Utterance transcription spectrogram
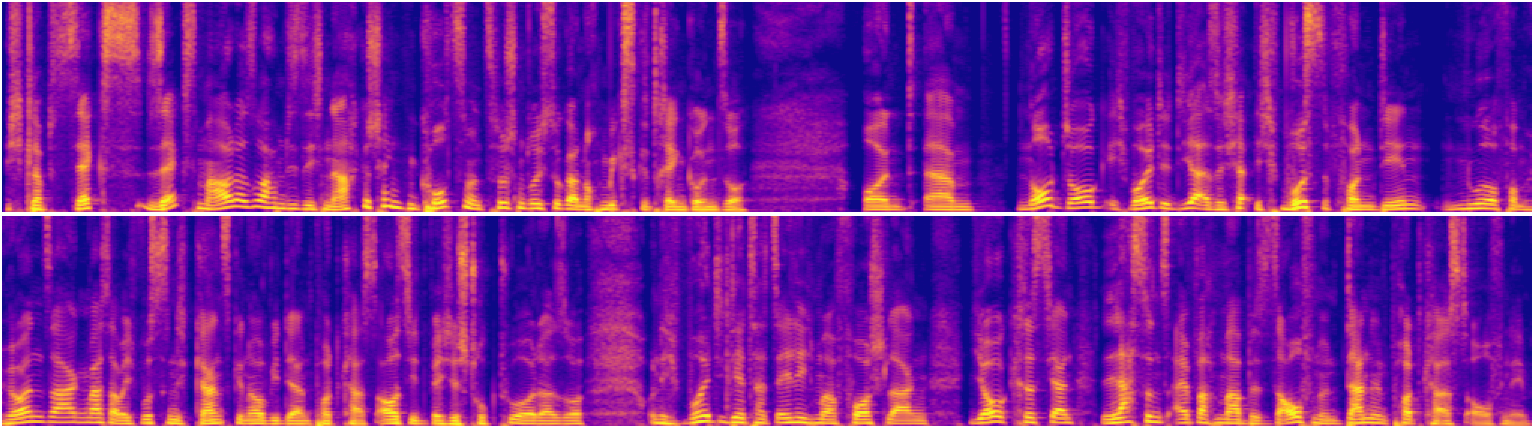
ich glaube, sechs, sechs Mal oder so haben die sich nachgeschenkt, einen kurzen und zwischendurch sogar noch Mixgetränke und so. Und ähm, no joke, ich wollte dir, also ich, ich wusste von denen nur vom Hören sagen was, aber ich wusste nicht ganz genau, wie deren Podcast aussieht, welche Struktur oder so. Und ich wollte dir tatsächlich mal vorschlagen, yo Christian, lass uns einfach mal besaufen und dann einen Podcast aufnehmen.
